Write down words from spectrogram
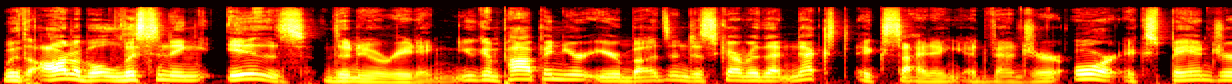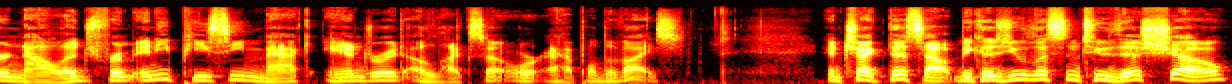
With Audible, listening is the new reading. You can pop in your earbuds and discover that next exciting adventure or expand your knowledge from any PC, Mac, Android, Alexa, or Apple device. And check this out because you listen to this show,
